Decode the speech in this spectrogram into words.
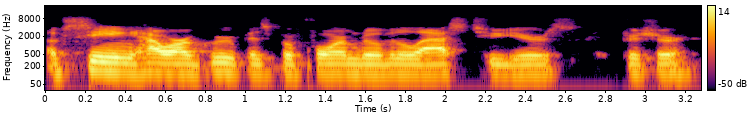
of seeing how our group has performed over the last two years for sure.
